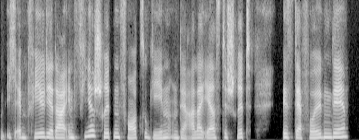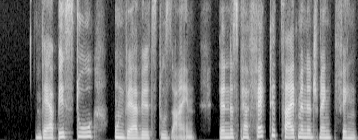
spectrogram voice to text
Und ich empfehle dir da in vier Schritten vorzugehen. Und der allererste Schritt ist der folgende. Wer bist du und wer willst du sein? Denn das perfekte Zeitmanagement fängt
